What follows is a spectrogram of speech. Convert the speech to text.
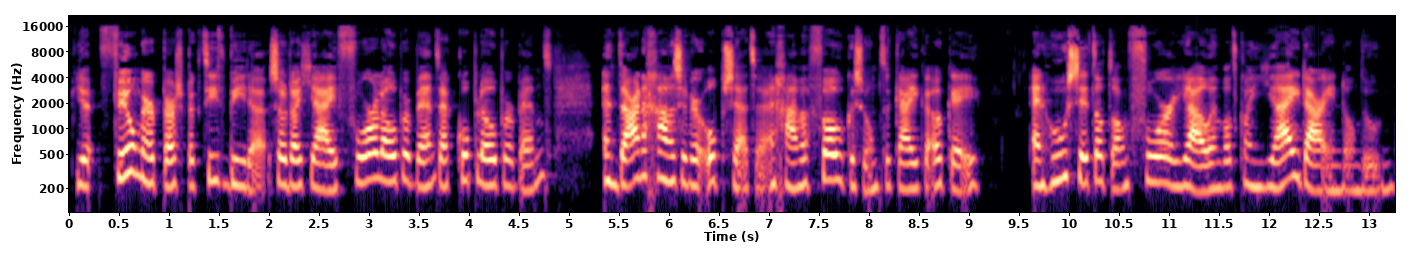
je veel meer perspectief bieden, zodat jij voorloper bent en koploper bent. En daarna gaan we ze weer opzetten en gaan we focussen om te kijken, oké, en hoe zit dat dan voor jou en wat kan jij daarin dan doen?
